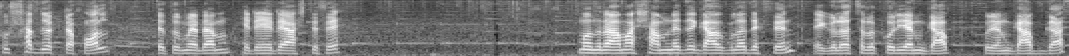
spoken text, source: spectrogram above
সুস্বাদু একটা ফল। যেহেতু ম্যাডাম হেঁটে হেঁটে আসতেছে। বন্ধুরা, আমার সামনে যে গাছগুলো দেখছেন, এগুলো হচ্ছে হলো কোরিয়ান গাপ কোরিয়ান গাপ গাছ।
